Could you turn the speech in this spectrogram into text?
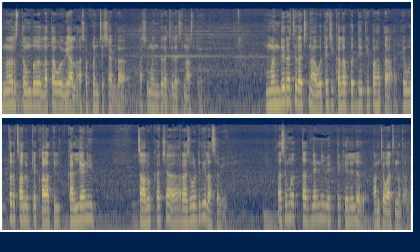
नरस्तंभ लता व व्याल अशा पंचशाखा अशी मंदिराची रचना असते. मंदिराची रचना व त्याची कलापद्धती पाहता हे उत्तर चालुक्य काळातील कल्याणी चालुक्याच्या राजवटीतील असावे असे मत तज्ज्ञांनी व्यक्त केलेलं आमच्या वाचनात आलं.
